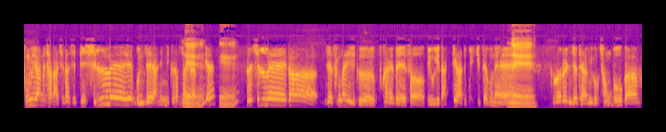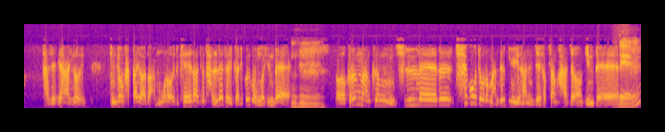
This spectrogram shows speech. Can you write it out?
국민간에 잘 아시다시피 신뢰의 문제 아닙니까 협상이라는 네. 게. 예. 그 신뢰가 이제 상당히 그 북한에 대해서 미국이 낮게 가지고 있기 때문에 네. 그거를 이제 대한민국 정부가 사실 야 이거 김정은 가까이 와도 안 물어 이렇게 해가지고 달래 저기까지 끌고 온 것인데 음흠. 어 그런 만큼 신뢰를 최고조로 만들기 위한 이제 협상 과정인데 네.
